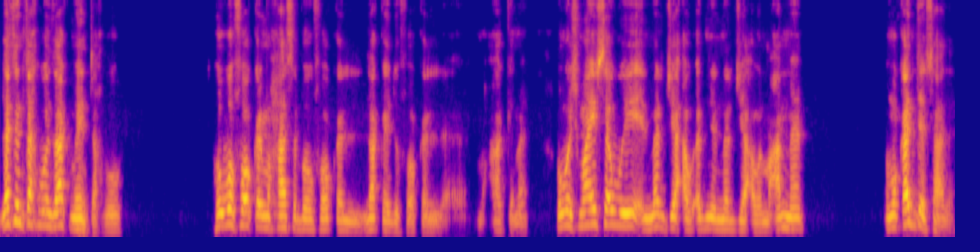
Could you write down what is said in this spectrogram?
لا تنتخبون ذاك ما ينتخبوه. هو فوق المحاسبة وفوق النقد وفوق المحاكمة. هو إيش ما يسوي؟ المرجع أو ابن المرجع أو المعمم. مقدس هذا.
